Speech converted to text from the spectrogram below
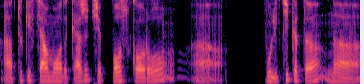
А, тук изцяло мога да кажа, че по-скоро а, политиката на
